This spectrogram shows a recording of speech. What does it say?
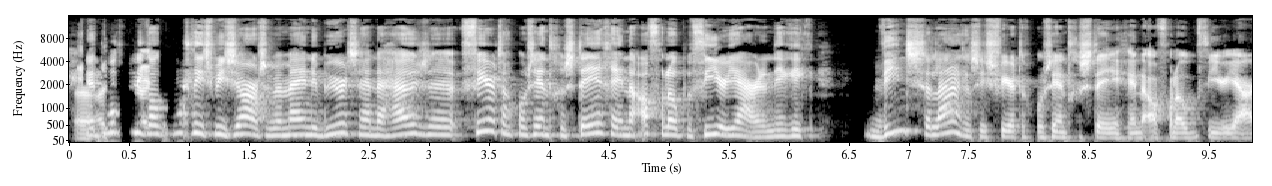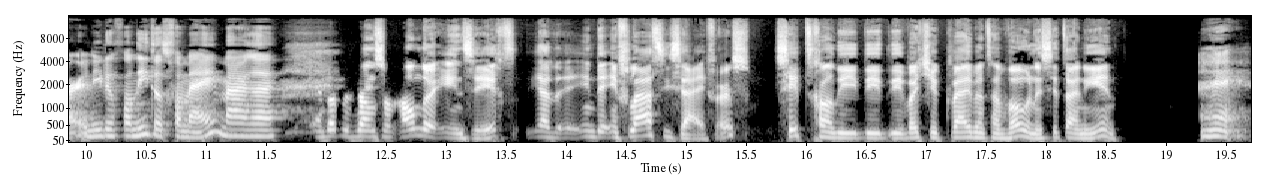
Ja, dat vind ik ook echt iets bizars. Bij mij in de buurt zijn de huizen 40% gestegen in de afgelopen vier jaar. Dan denk ik, wiens salaris is 40% gestegen in de afgelopen vier jaar. In ieder geval niet dat van mij, maar... Uh... En dat is dan zo'n ander inzicht. Ja, de, in de inflatiecijfers zit gewoon die, die, die, wat je kwijt bent aan wonen, zit daar niet in. Nee.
